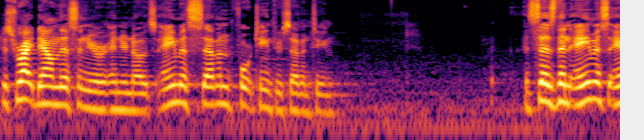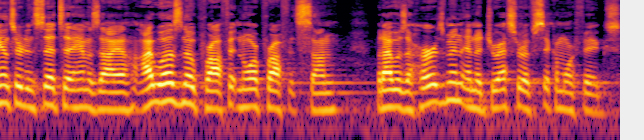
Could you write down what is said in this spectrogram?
just write down this in your, in your notes Amos 7 14 through 17. It says, Then Amos answered and said to Amaziah, I was no prophet nor a prophet's son, but I was a herdsman and a dresser of sycamore figs.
